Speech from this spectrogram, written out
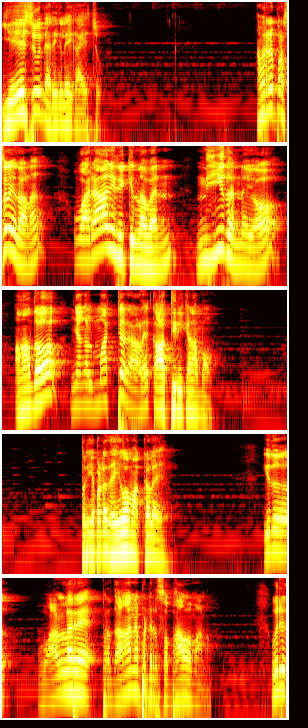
യേശുവിന്റെ അരികിലേക്ക് അയച്ചു. അവരുടെ പ്രശ്നം ഏതാണ്? വരാനിരിക്കുന്നവൻ നീ തന്നെയോ? അതോ ഞങ്ങൾ മറ്റൊരാളെ കാത്തിരിക്കണമോ? പ്രിയപ്പെട്ട ദൈവമക്കളെ ഇത് വളരെ പ്രധാനപ്പെട്ടൊരു സ്വഭാവമാണ്. ഒരു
